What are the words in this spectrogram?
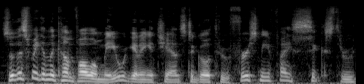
So this week in the Come Follow Me, we're getting a chance to go through 1 Nephi 6 through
